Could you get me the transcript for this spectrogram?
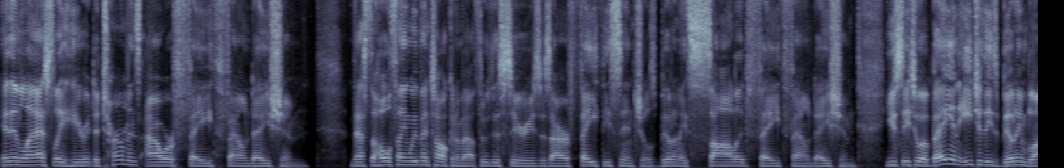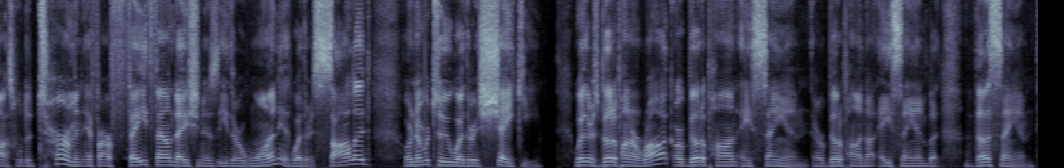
And then lastly, here, it determines our faith foundation. That's the whole thing we've been talking about through this series is our faith essentials, building a solid faith foundation. You see, to obey in each of these building blocks will determine if our faith foundation is either one, whether it's solid, or number two, whether it's shaky. Whether it's built upon a rock or built upon a sand, or built upon not a sand, but the sand.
